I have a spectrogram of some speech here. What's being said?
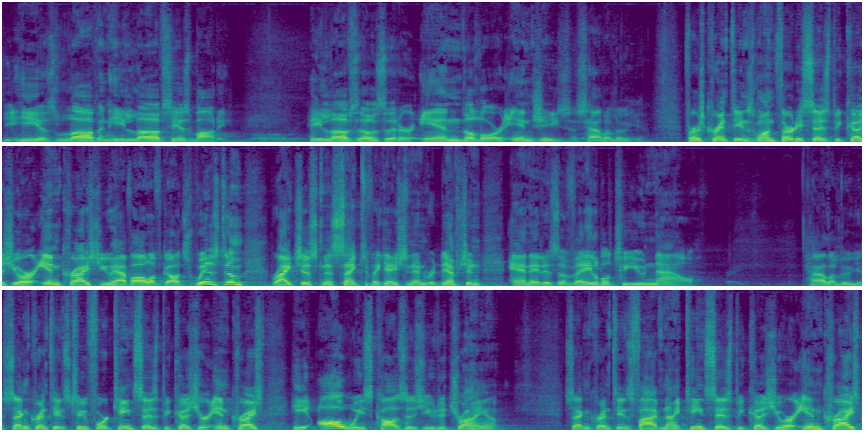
He is love and He loves His body. He loves those that are in the Lord, in Jesus. Hallelujah. 1 Corinthians 1:30 says because you are in Christ you have all of God's wisdom, righteousness, sanctification and redemption and it is available to you now. Hallelujah. 2 Corinthians 2:14 says because you're in Christ he always causes you to triumph. 2 Corinthians 5:19 says because you are in Christ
